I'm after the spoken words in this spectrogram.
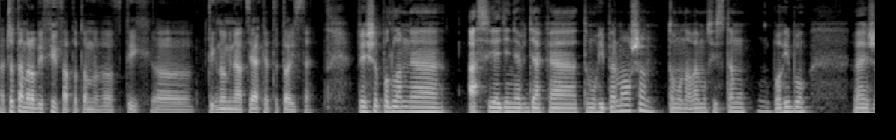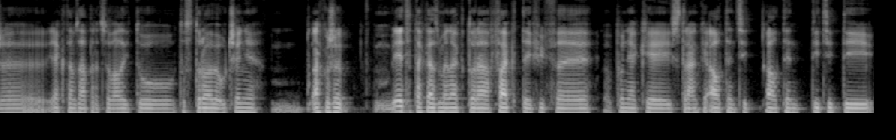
A čo tam robí FIFA potom v, v, tých, uh, v tých nomináciách, keď to je to isté? Vieš čo, podľa mňa asi jedine vďaka tomu Hypermotion, tomu novému systému pohybu. Vieš, že jak tam zapracovali tú, to strojové učenie. Akože je to taká zmena, ktorá fakt tej FIFA po nejakej stránke autenticity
